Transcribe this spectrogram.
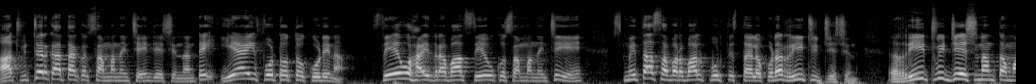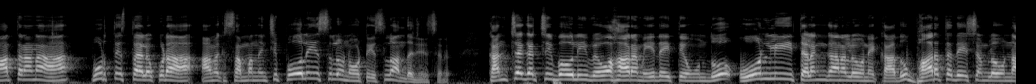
ఆ ట్విట్టర్ ఖాతాకు సంబంధించి ఏం చేసిందంటే ఏఐ ఫోటోతో కూడిన సేవ్ హైదరాబాద్ సేవ్కు సంబంధించి స్మితా సబర్వాల్ పూర్తి స్థాయిలో కూడా రీట్వీట్ చేసింది. రీట్వీట్ చేసినంత మాత్రాన పూర్తి స్థాయిలో కూడా ఆమెకు సంబంధించి పోలీసులు నోటీసులు అందజేశారు. కంచగచ్చిబౌలి వ్యవహారం ఏదైతే ఉందో ఓన్లీ తెలంగాణలోనే కాదు భారతదేశంలో ఉన్న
